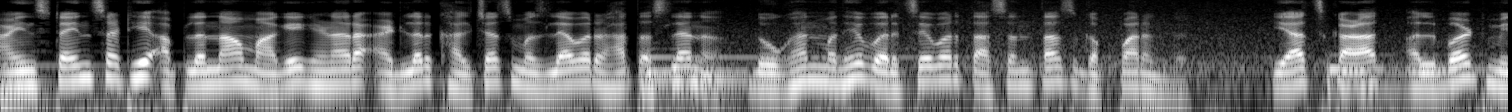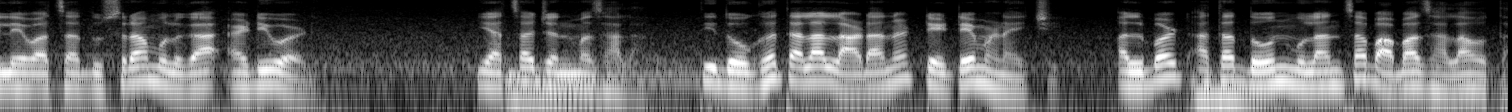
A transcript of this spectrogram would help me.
आईन्स्टाईनसाठी आपलं नाव मागे घेणारा ॲडलर खालच्याच मजल्यावर राहत असल्यानं दोघांमध्ये वरचेवर तासनतास गप्पा रंगत. याच काळात अल्बर्ट मिलेवाचा दुसरा मुलगा ॲडिवर्ड याचा जन्म झाला. ती दोघं त्याला लाडानं टेटे म्हणायची. अल्बर्ट आता दोन मुलांचा बाबा झाला होता.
